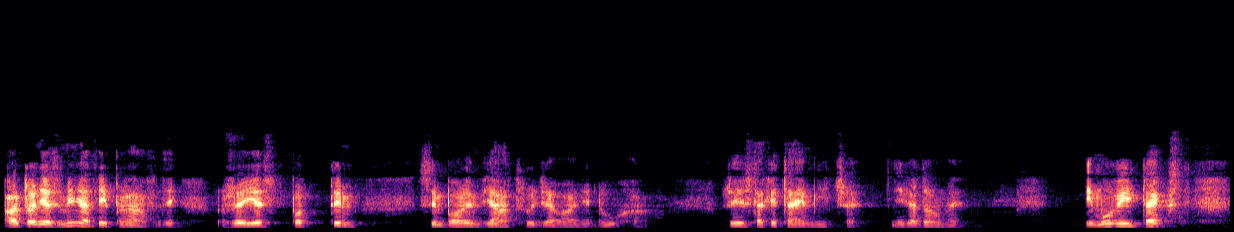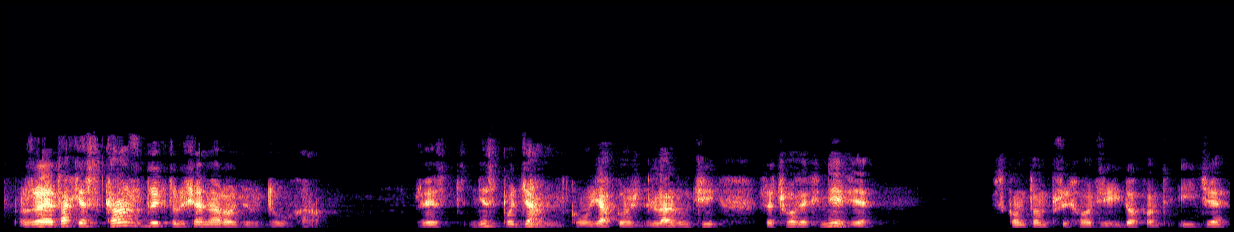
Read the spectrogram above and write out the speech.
ale to nie zmienia tej prawdy, że jest pod tym symbolem wiatru działanie ducha, że jest takie tajemnicze, niewiadome. I mówi tekst, że tak jest każdy, który się narodził z ducha, że jest niespodzianką jakąś dla ludzi, że człowiek nie wie, skąd on przychodzi i dokąd idzie,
